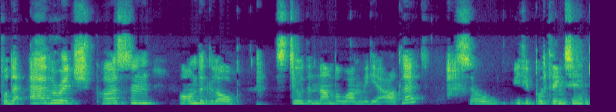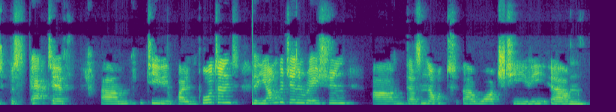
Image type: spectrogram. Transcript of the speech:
for the average person on the globe still the number one media outlet. So if you put things into perspective, um, TV is quite important. The younger generation um, does not uh, watch TV um,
